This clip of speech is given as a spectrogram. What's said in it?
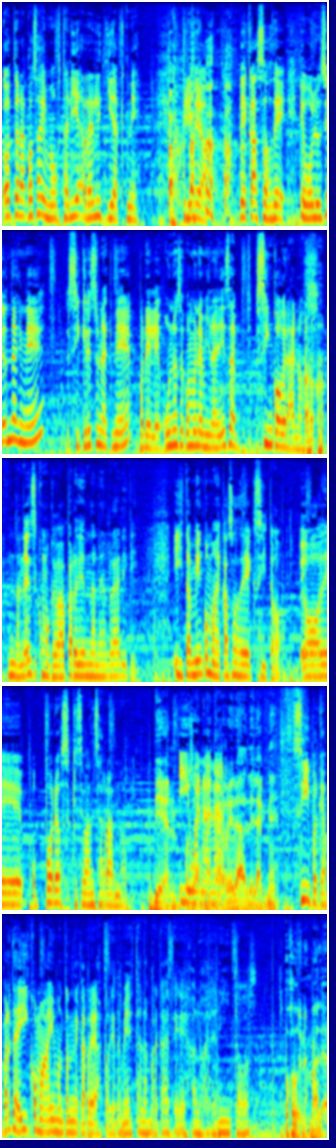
Otra cosa que me gustaría, reality de acné. Primero, de casos de evolución de acné, si crece un acné, ponele, uno se come una milanesa de 5 granos. ¿Entendés? Como que va perdiendo en el reality. Y también como de casos de éxito. eh, O de poros que se van cerrando. Bien. Y o sea, bueno, una na- carrera del acné. Sí, porque aparte ahí como hay un montón de carreras, porque también están las marcas de teja, los granitos. Ojo que no es mala,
